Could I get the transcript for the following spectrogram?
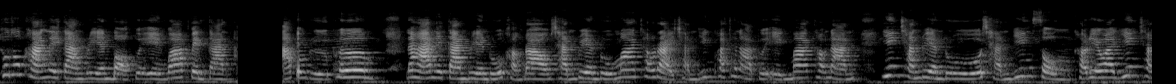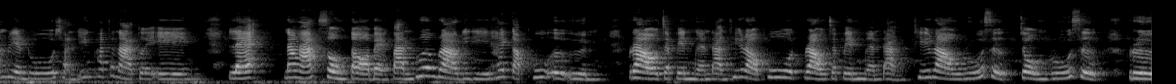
ทุกๆ ครั้งในการเรียนบอกตัวเองว่าเป็นการอัพหรือเพิ่มนะคะในการเรียนรู้ของเรา ฉันเรียนรู้มากเท่าไหร่ ฉันยิ่งพัฒนาตัวเองมากเท่านั้น ยิ่งฉันเรียนรู้ ฉันยิ่งส่ง เขาเรียกว่ายิ่งฉันเรียนรู้ ฉันยิ่งพัฒนาตัวเอง และ นะคะ ส่งต่อแบ่งปันเรื่องราวดีๆ ให้กับผู้อื่น เราจะเป็นเหมือนดังที่เราพูด เราจะเป็นเหมือนดังที่เรารู้สึกจงรู้สึก หรือ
